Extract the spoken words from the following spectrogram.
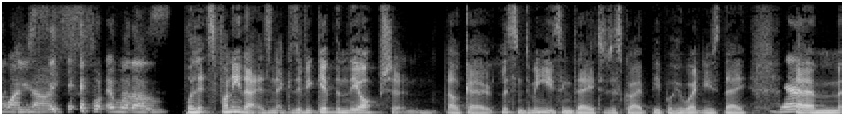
No one uses does. it. Everyone, everyone No. does. Well, it's funny that, isn't it? Because if you give them the option, they'll go, listen to me using they to describe people who won't use they. Yeah. Um,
